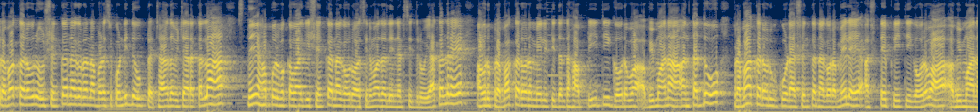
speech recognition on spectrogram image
ಪ್ರಭಾಕರ್ ಅವರು ಶಂಕರ್ ನಾಗ್ ಬಳಸಿಕೊಂಡಿದ್ದು ಪ್ರಚಾರದ ವಿಚಾರಕ್ಕಲ್ಲ, ಸ್ನೇಹಪೂರ್ವಕವಾಗಿ ಶಂಕರ್ ನಾಗ್ ಅವರು ಆ ಸಿನಿಮಾದಲ್ಲಿ ನಟಿಸಿದ್ರು. ಯಾಕಂದ್ರೆ ಅವರು ಪ್ರಭಾಕರ್ ಅವರ ಮೇಲಿಟ್ಟಿದ್ದಂತಹ ಪ್ರೀತಿ, ಗೌರವ, ಅಭಿಮಾನ ಅಂತದ್ದು ಪ್ರಭಾಕರ್ ಅವರಿಗೂ ಕೂಡ ಶಂಕರ್ ಅವರ ಮೇಲೆ ಅಷ್ಟೇ ಪ್ರೀತಿ, ಗೌರವ, ಅಭಿಮಾನ.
